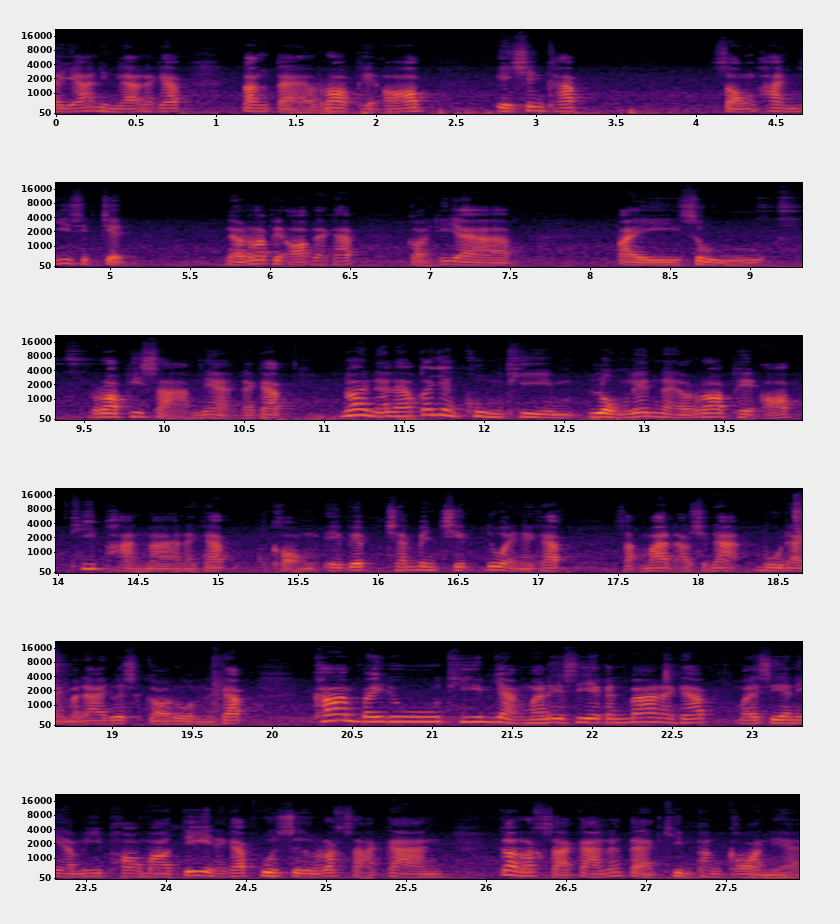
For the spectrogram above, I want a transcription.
ระยะหนึ่งแล้วนะครับ ตั้งแต่รอบเพย์ออฟเอเชียนคัพ 2027 ในรอบเพย์ออฟนะครับ ก่อนที่จะไปสู่รอบที่ 3 เนี่ยนะครับ นอกจากนั้นแล้วก็ยังคุมทีมลงเล่นในรอบเพย์ออฟที่ผ่านมานะครับ ของ AFF Championship ด้วยนะครับ สามารถเอาชนะบูไนมาได้ด้วยสกอร์รวมนะครับ ข้ามไปดูทีมอย่างมาเลเซียกันบ้างนะครับ มาเลเซียเนี่ยมีพอลมัลตี้นะครับกุนซือรักษาการก็รักษาการตั้งแต่คิมพังกรเนี่ย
